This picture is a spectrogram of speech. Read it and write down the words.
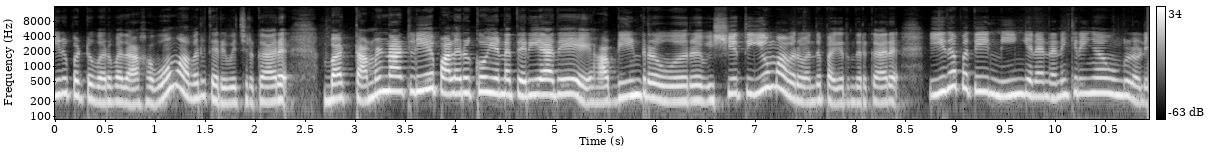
ஈடுபட்டு வருவதாகவும் அவர் தெரிவிச்சிருக்காரு. பட் தமிழ்நாட்டிலேயே பலருக்கும் என்ன தெரியாதே? அப்படின்ற ஒரு விஷயத்தையும் அவர் வந்து பகிர்ந்திருக்காரு. இதை பற்றி நீங்கள் என்ன நினைக்கிறீங்க? உங்களுடைய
